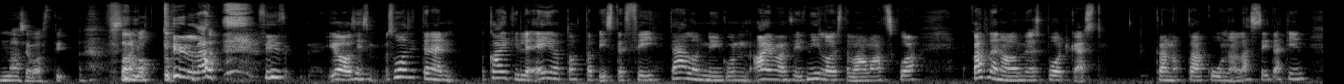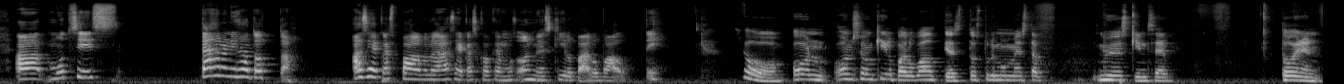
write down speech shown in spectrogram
nasevasti sanottu. kyllä. Siis, joo, siis suosittelen kaikille ei ole totta.fi. Täällä on niin kuin aivan siis niin loistavaa matskua. Katlenalla on myös podcast. Kannattaa kuunnella sitäkin. Uh, Mutta siis, tämähän on ihan totta. Asiakaspalvelu ja asiakaskokemus on myös kilpailuvaltti. Joo, on, on se on kilpailuvaltti. Ja sitten tuossa tuli mun mielestä myöskin se toinen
